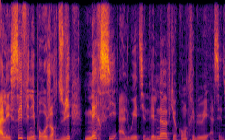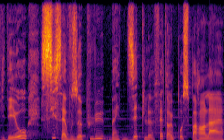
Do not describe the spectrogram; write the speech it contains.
Allez, c'est fini pour aujourd'hui. Merci à Louis-Étienne Villeneuve qui a contribué à cette vidéo. Si ça vous a plu, ben dites-le, faites un pouce par en l'air,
